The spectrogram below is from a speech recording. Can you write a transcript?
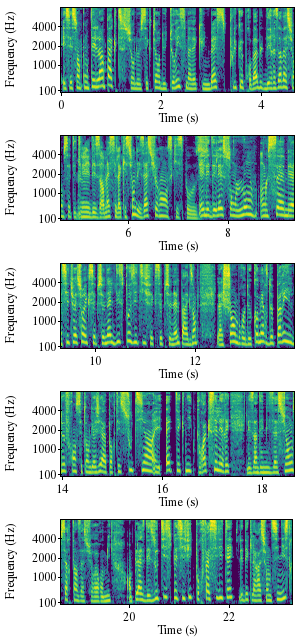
et c'est sans compter l'impact sur le secteur du tourisme avec une baisse plus que probable des réservations cet été. Et désormais, c'est la question des assurances qui se pose. Et les délais sont longs, on le sait, mais à situation exceptionnelle, dispositif exceptionnel, par exemple, la Chambre de commerce de Paris-Île-de-France est engagée à apporter soutien et aide technique pour accélérer les indemnisations. Certains assureurs ont mis en place des outils spécifiques pour faciliter les déclarations de sinistres.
